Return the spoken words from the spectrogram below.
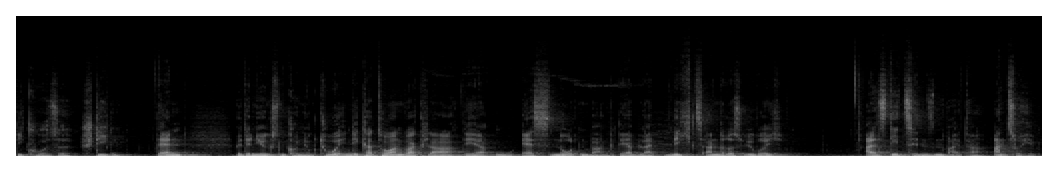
die Kurse stiegen. Denn mit den jüngsten Konjunkturindikatoren war klar, der US-Notenbank, der bleibt nichts anderes übrig, als die Zinsen weiter anzuheben.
